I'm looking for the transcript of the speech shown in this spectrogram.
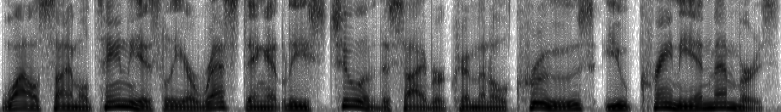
while simultaneously arresting at least two of the cybercriminal crew's Ukrainian members.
